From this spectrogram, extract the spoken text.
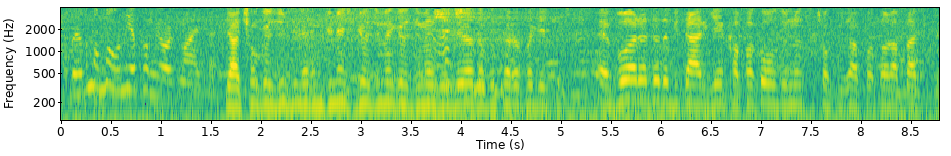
kutlayalım ama onu yapamıyoruz maalesef. Ya çok özür dilerim. Güneş gözüme gözüme geliyor da bu tarafa geçip. E, bu arada da bir dergiye kapak oldunuz. Çok güzel fotoğraflar çıktı.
